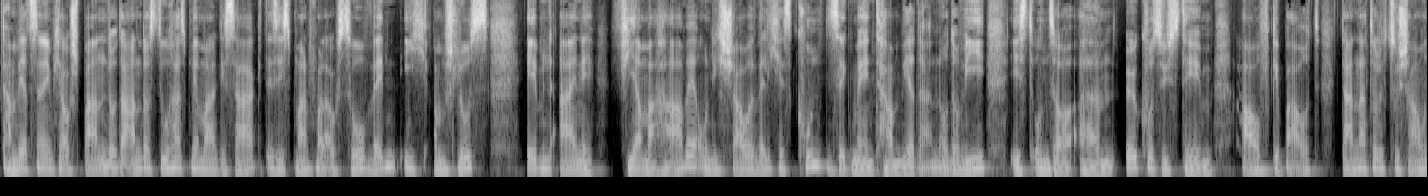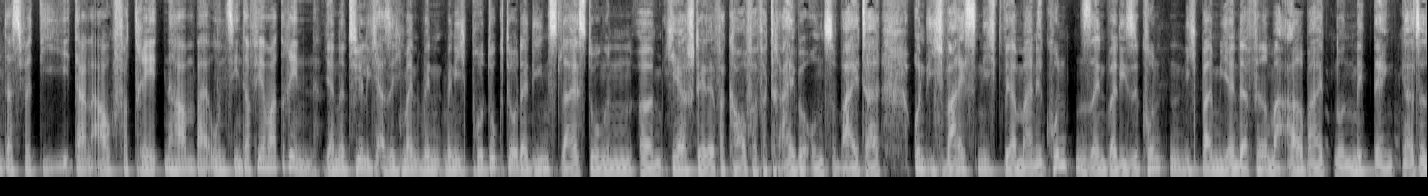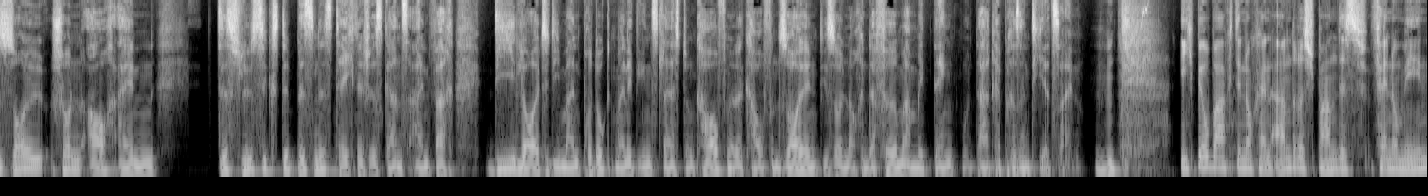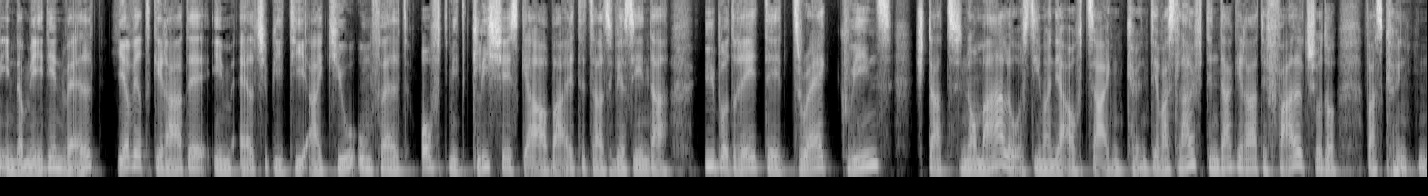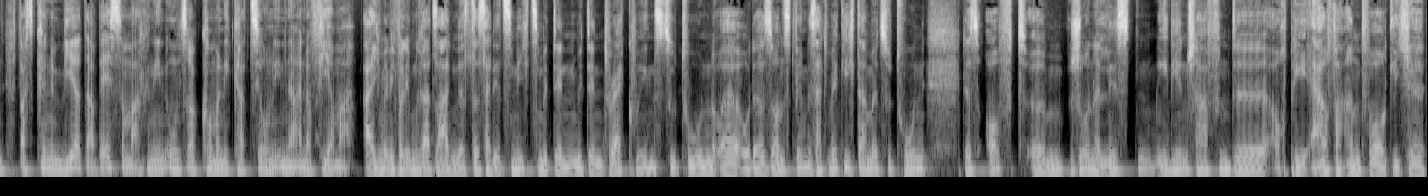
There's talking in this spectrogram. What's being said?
Dann wird es nämlich auch spannend. Oder anders, du hast mir mal gesagt, es ist manchmal auch so, wenn ich am Schluss eben eine Firma habe und ich schaue, welches Kundensegment haben wir dann oder wie ist unser ähm, Ökosystem aufgebaut, dann natürlich zu schauen, dass wir die dann auch vertreten haben bei uns in der Firma drin. Ja, natürlich. Also ich meine, wenn, wenn ich Produkte oder Dienstleistungen ähm, herstelle, verkaufe, vertreibe und so weiter und ich weiß nicht, wer meine Kunden sind, weil diese Kunden nicht bei mir in der Firma arbeiten und mitdenken. Also es soll schon auch auch ein das schlüssigste Business technisch ist ganz einfach, die Leute, die mein Produkt, meine Dienstleistung kaufen oder kaufen sollen, die sollen auch in der Firma mitdenken und da repräsentiert sein. Mhm. Ich beobachte noch ein anderes spannendes Phänomen in der Medienwelt. Hier wird gerade im LGBTIQ-Umfeld oft mit Klischees gearbeitet. Also wir sehen da überdrehte Drag Queens statt Normalos, die man ja auch zeigen könnte. Was läuft denn da gerade falsch oder was könnten, was können wir da besser machen in unserer Kommunikation in einer Firma? Ah, ich meine, ich wollte eben gerade sagen, dass das hat jetzt nichts mit den, mit den Drag Queens zu tun oder, äh, oder sonst wem. Es hat wirklich damit zu tun, dass oft ähm, Journalisten, Medienschaffende, auch PR PR-Verantwortliche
